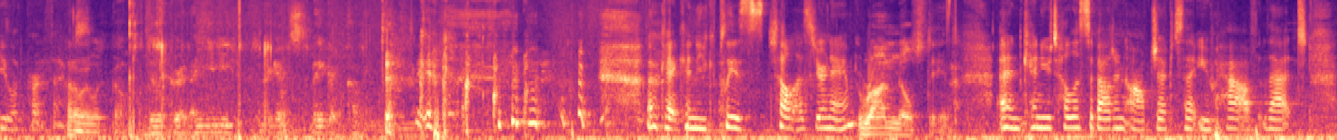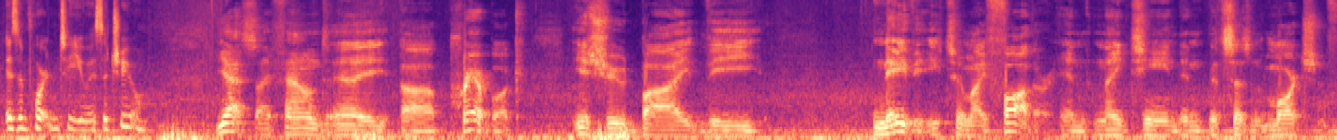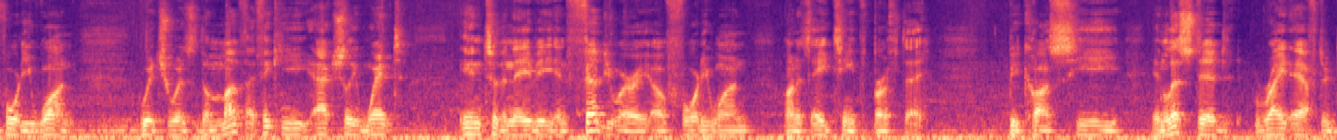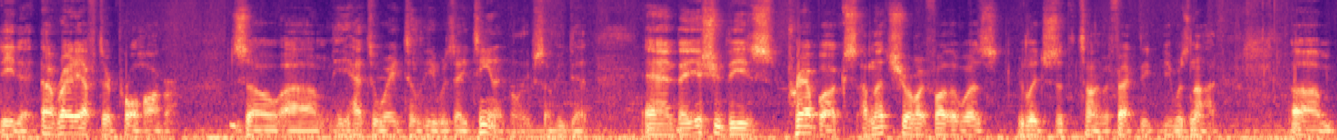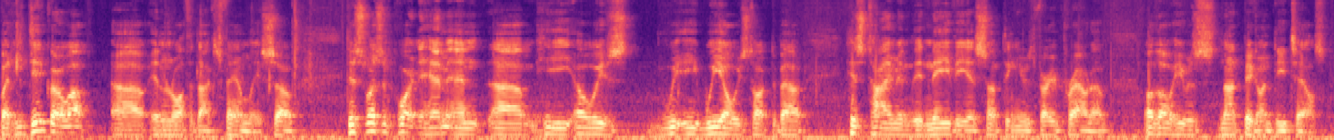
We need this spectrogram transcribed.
You look perfect. How do I look, Bill? You look good. You need, I guess, makeup coming. Okay, can you please tell us your name? Ron Milstein. And can you tell us about an object that you have that is important to you as a Jew? Yes, I found a uh, prayer book issued by the Navy to my father in 19, in, it says March 41, which was the month, I think he actually went into the Navy in February of 41 on his 18th birthday because he enlisted right after D-Day, uh, right after Pearl Harbor. So um, he had to wait till he was 18, I believe, so he did. And they issued these prayer books. I'm not sure my father was religious at the time. In fact, he, he was not. Um, but he did grow up uh, in an Orthodox family, so this was important to him. And um, he always, we, we always talked about his time in the Navy as something he was very proud of, although he was not big on details.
